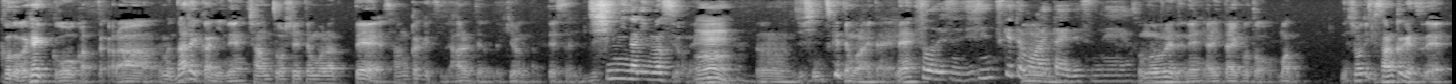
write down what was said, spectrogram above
ことが結構多かったから、まあ誰かにね、ちゃんと教えてもらって、3ヶ月である程度できるようになって、さ自信になりますようね。ん。うん、自信つけてもらいたいよね。そうですね。自信つけてもらいたいですね、その上でね、やりたいことを、まあ、正直3ヶ月で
